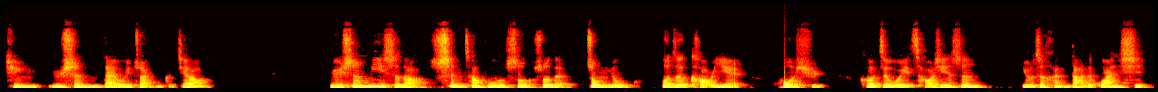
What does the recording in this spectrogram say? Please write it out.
请余生代为转个交。余生意识到盛昌夫所说的重用或者考验，或许和这位曹先生有着很大的关系。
